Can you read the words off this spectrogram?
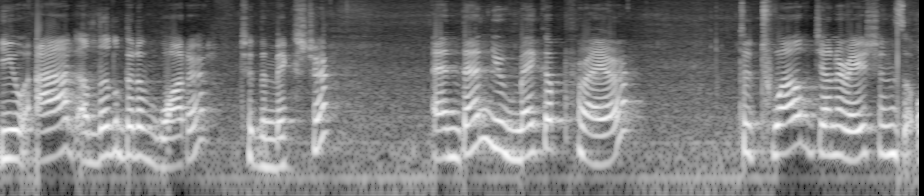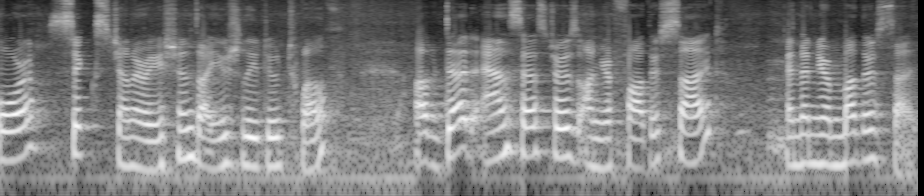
you add a little bit of water to the mixture, and then you make a prayer to 12 generations or six generations, I usually do 12, of dead ancestors on your father's side and then your mother's side.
